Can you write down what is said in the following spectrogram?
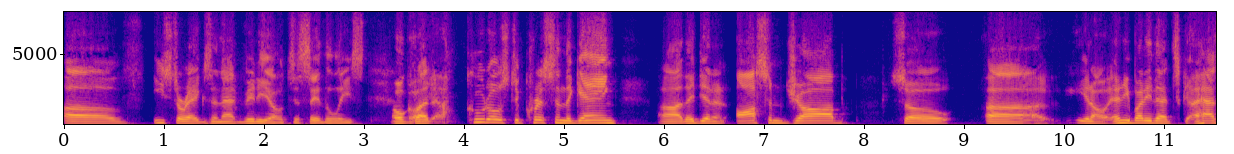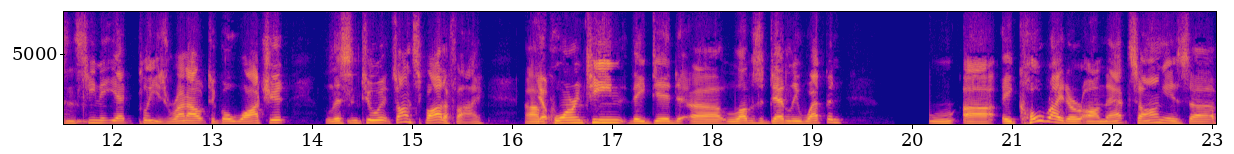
of Easter eggs in that video, to say the least. Oh god, but yeah. kudos to Chris and the gang. Uh, they did an awesome job. So, uh, you know, anybody that hasn't seen it yet, please run out to go watch it, listen to it. It's on Spotify. Uh, Yep. Quarantine, they did uh, Love's a Deadly Weapon. Uh, a co writer on that song is uh,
